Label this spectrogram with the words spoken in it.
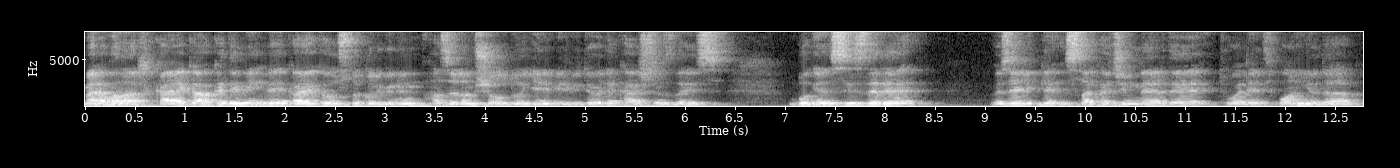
Merhabalar, KYK Akademi ve KYK Usta Kulübü'nün hazırlamış olduğu yeni bir video ile karşınızdayız. Bugün sizlere özellikle ıslak hacimlerde, tuvalet, banyoda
